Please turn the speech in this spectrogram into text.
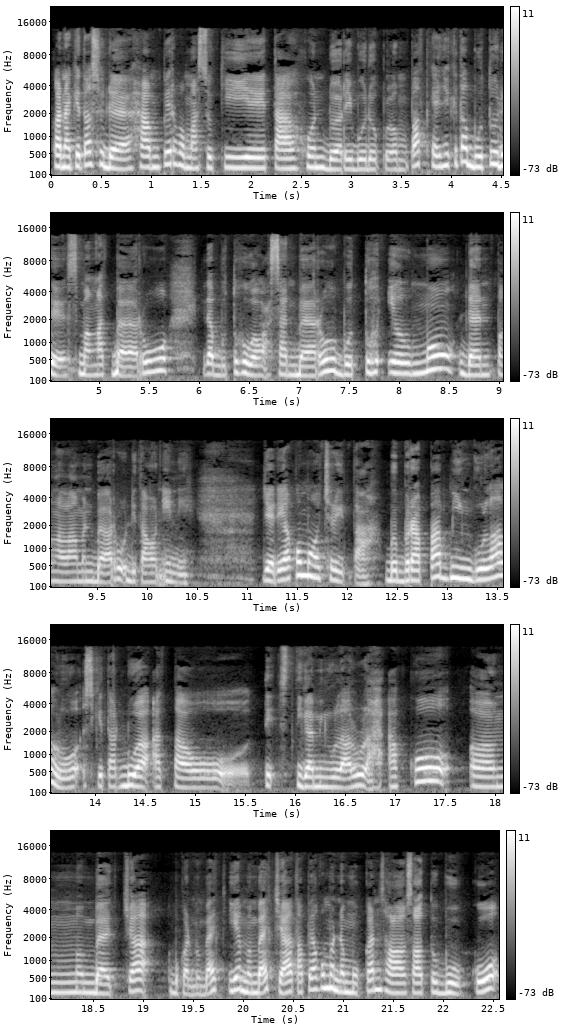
karena kita sudah hampir memasuki tahun 2024 kayaknya kita butuh deh semangat baru kita butuh wawasan baru butuh ilmu dan pengalaman baru di tahun ini. Jadi aku mau cerita beberapa minggu lalu sekitar dua atau tiga minggu lalu lah aku um, membaca bukan membaca ya membaca tapi aku menemukan salah satu buku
